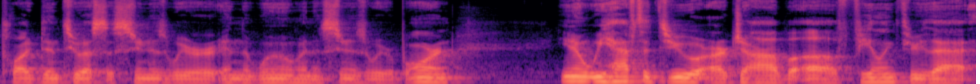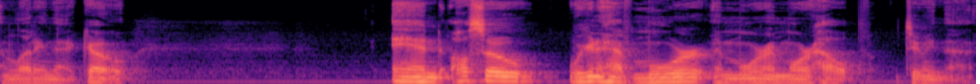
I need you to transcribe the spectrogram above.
plugged into us as soon as we were in the womb and as soon as we were born. You know, we have to do our job of feeling through that and letting that go. And also, we're going to have more and more and more help doing that.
